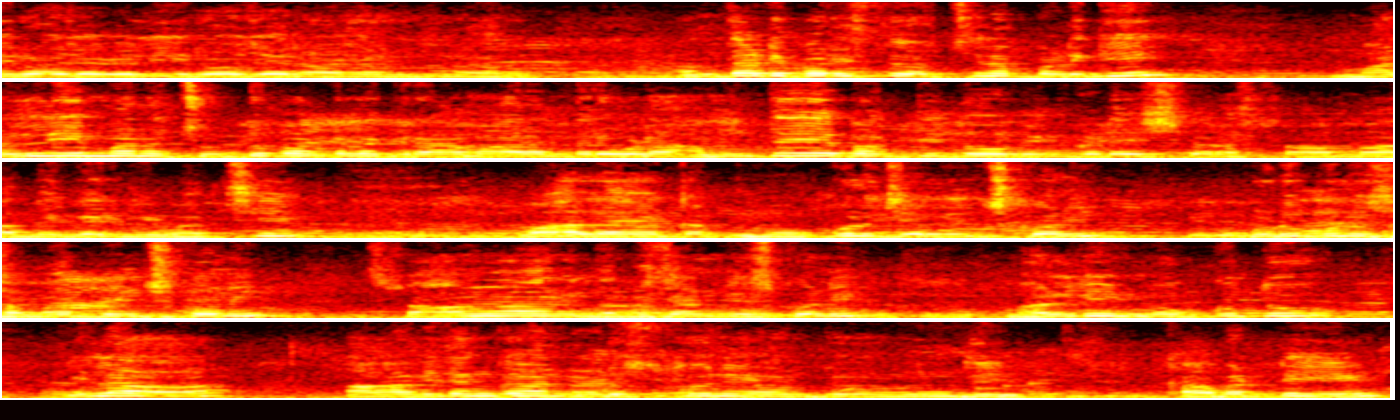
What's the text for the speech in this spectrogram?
ఈ రోజే వెళ్ళి ఈ రోజే రాగలుగుతున్నారు. అంతటి పరిస్థితి వచ్చినప్పటికీ మళ్ళీ మన చుట్టుపక్కల గ్రామాలందరూ కూడా అంతే భక్తితో వెంకటేశ్వర స్వామివారి దగ్గరికి వచ్చి వాళ్ళ యొక్క మొక్కులు చెల్లించుకొని ఉడుపులు సమర్పించుకొని స్వామివారిని దర్శనం చేసుకొని మళ్ళీ మొక్కుతూ ఇలా ఆ విధంగా నడుస్తూనే ఉంటూ ఉంది. కాబట్టి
